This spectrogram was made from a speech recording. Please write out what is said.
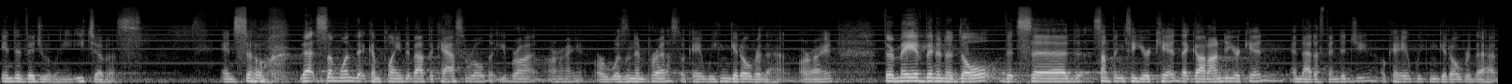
individually, each of us. And so that's someone that complained about the casserole that you brought, all right, or wasn't impressed. Okay, we can get over that, all right. There may have been an adult that said something to your kid that got onto your kid and that offended you. Okay, we can get over that.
